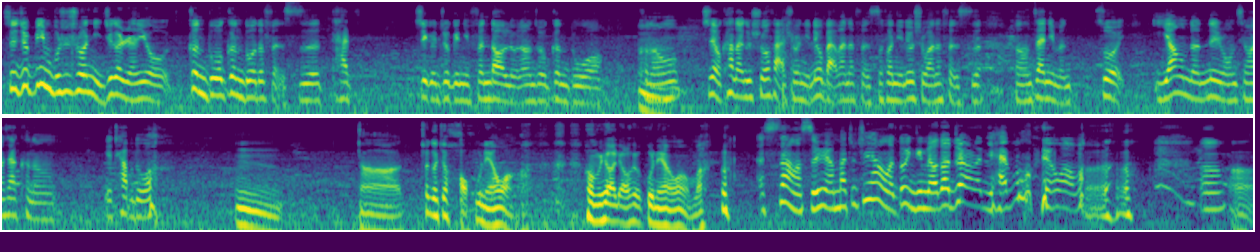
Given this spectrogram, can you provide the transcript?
所以就并不是说你这个人有更多更多的粉丝，他这个就给你分到流量就更多。可能之前有看到一个说法，说你六百万的粉丝和你六十万的粉丝，可能在你们做一样的内容情况下，可能也差不多。嗯，啊、这个叫好互联网啊，我们要聊回互联网吗？啊，算了，随缘吧，就这样了，都已经聊到这儿了，你还不互联网吗？嗯啊，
